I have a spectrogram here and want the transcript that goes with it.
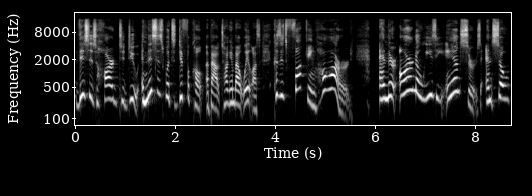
this is hard to do. And this is what's difficult about talking about weight loss because it's fucking hard. And there are no easy answers. And so,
